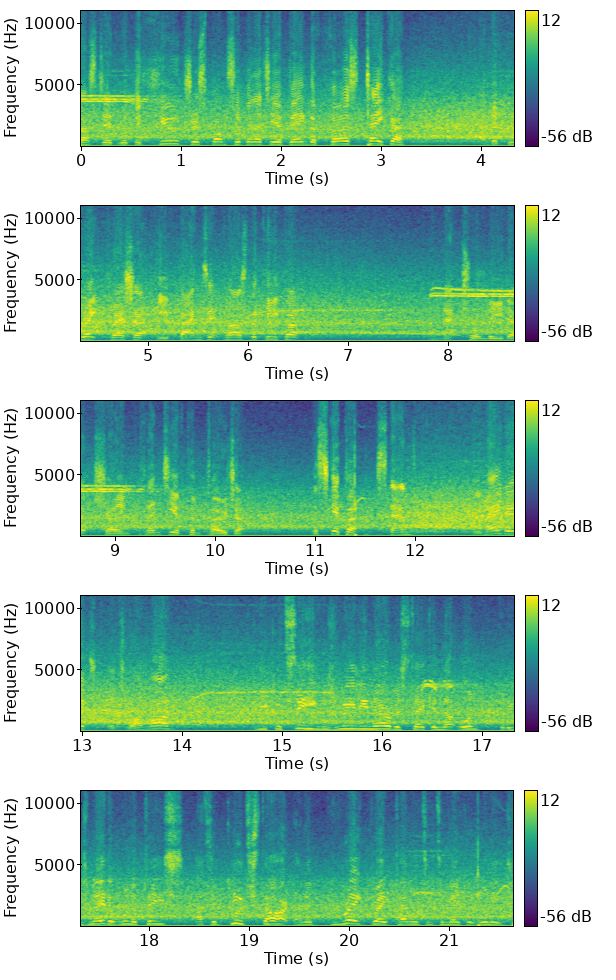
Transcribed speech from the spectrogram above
Entrusted with the huge responsibility of being the first taker. Under great pressure, he bangs it past the keeper. A natural leader showing plenty of composure. The skipper stands... He made it. It's 1-1. You could see he was really nervous taking that one, but he's made it one apiece. That's a good start and a great, great penalty to make it one each.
